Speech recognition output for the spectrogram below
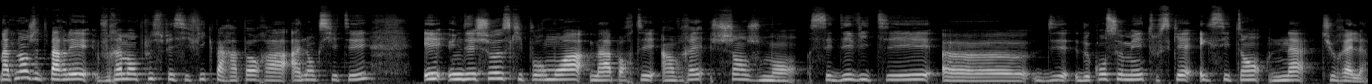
Maintenant, je vais te parler vraiment plus spécifique par rapport à, l'anxiété. Et une des choses qui pour moi m'a apporté un vrai changement, c'est d'éviter euh, de, consommer tout ce qui est excitant naturel.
